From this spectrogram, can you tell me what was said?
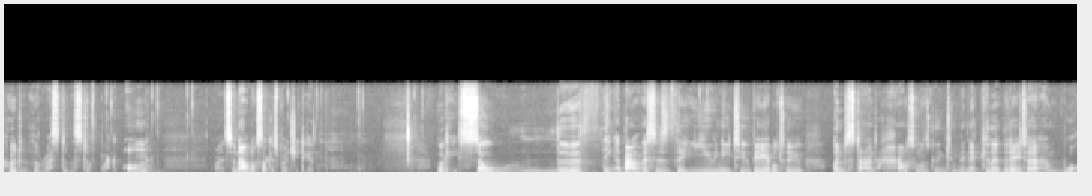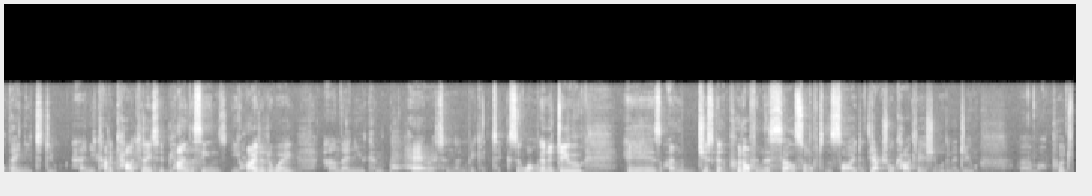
put the rest of the stuff back on. Right, so now it looks like a spreadsheet again. Okay, so the thing about this is that you need to be able to understand how someone's going to manipulate the data and what they need to do. And you kind of calculate it behind the scenes, you hide it away, and then you compare it and then make it tick. So what I'm going to do is I'm just going to put off in this cell some off to the side the actual calculation we're going to do. Um, I'll put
